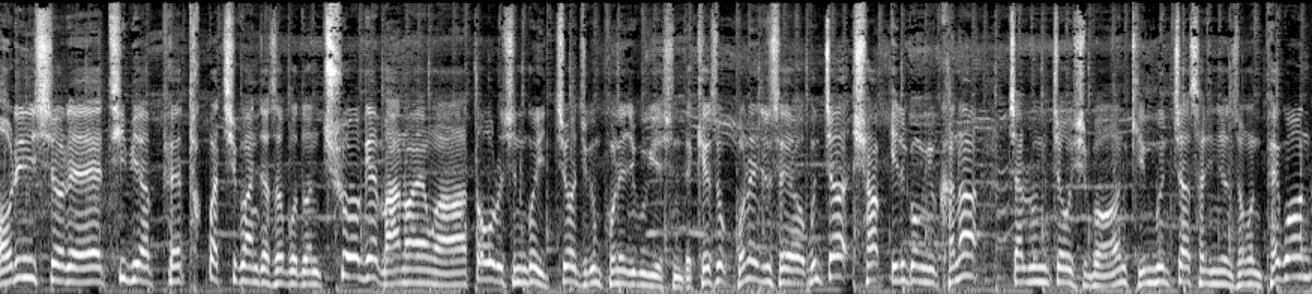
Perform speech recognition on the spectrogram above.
어린 시절에 TV 앞에 턱 받치고 앉아서 보던 추억의 만화 영화 떠오르시는 거 있죠? 지금 보내주고 계신데 계속 보내주세요. 문자 샵1061 짧은 문자 50원 긴 문자 사진 전송은 100원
